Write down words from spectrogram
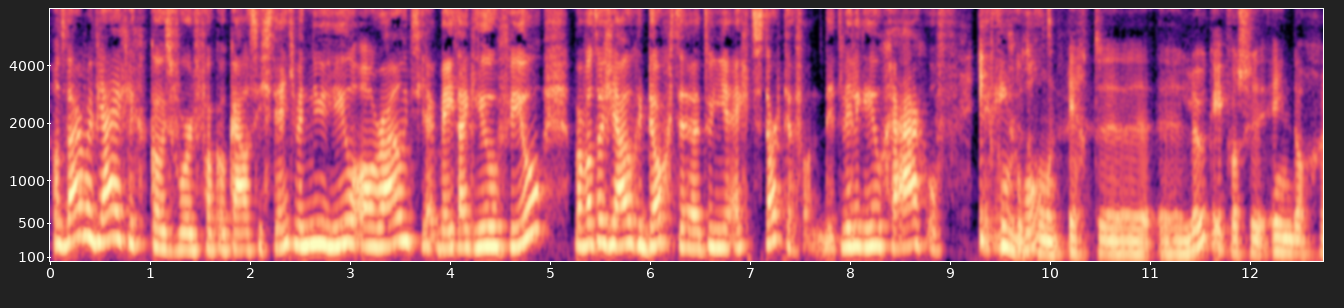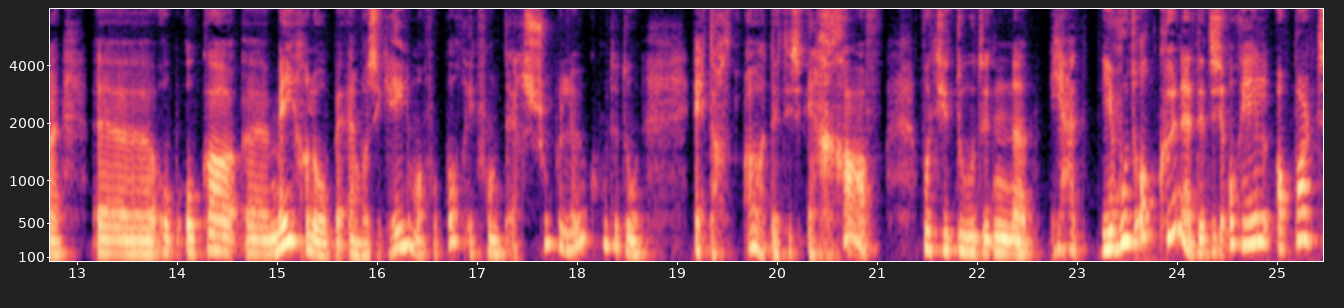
Want waarom heb jij eigenlijk gekozen voor het vak OK-assistent? Je bent nu heel allround, je weet eigenlijk heel veel. Maar wat was jouw gedachte toen je echt startte van dit wil ik heel graag? Of ik vond het gewoon echt uh, uh, leuk. Ik was één dag op elkaar meegelopen en was ik helemaal verkocht. Ik vond het echt super leuk om te doen. Ik dacht, oh, dit is echt gaaf wat je doet. En, uh, ja, je moet ook kunnen. Dit is ook heel apart.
